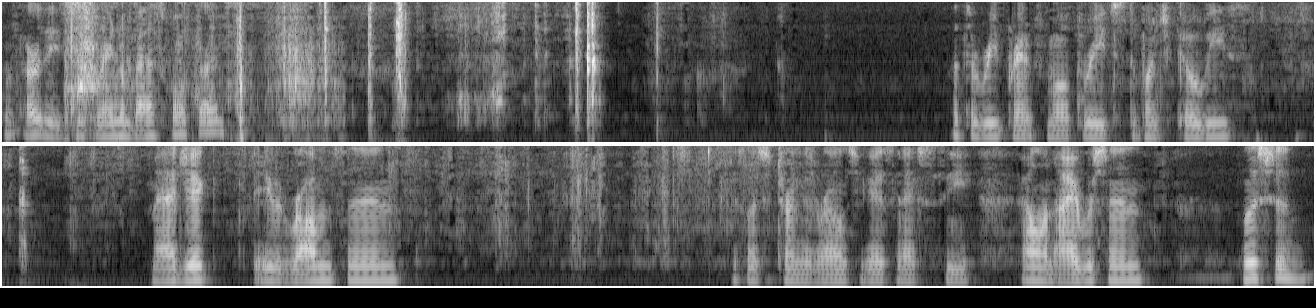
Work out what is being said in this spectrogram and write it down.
what are these, just random basketball cards? That's a reprint from all 03, just a bunch of Kobe's. Magic, David Robinson. Guess I should turn this around so you guys can actually see Allen Iverson. This should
